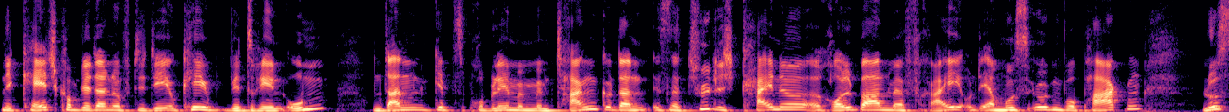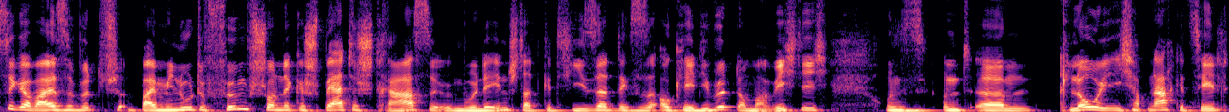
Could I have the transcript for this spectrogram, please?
Nick Cage kommt ja dann auf die Idee, okay, wir drehen um und dann gibt es Probleme mit dem Tank und dann ist natürlich keine Rollbahn mehr frei und er muss irgendwo parken. Lustigerweise wird bei Minute 5 schon eine gesperrte Straße irgendwo in der Innenstadt geteasert. Okay, die wird nochmal wichtig. Und, und ähm, Chloe, ich habe nachgezählt,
